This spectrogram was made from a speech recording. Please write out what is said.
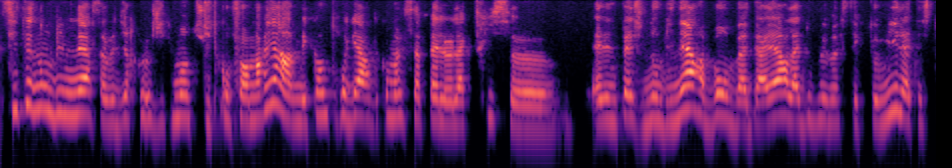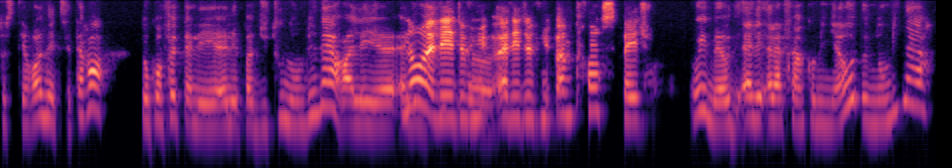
si tu es non-binaire, ça veut dire que logiquement, tu te conformes à rien. Mais quand tu regardes comment elle s'appelle l'actrice euh, Hélène Page non-binaire, bon, bah, derrière la double mastectomie, la testostérone, etc. Donc en fait, elle est, elle est pas du tout non binaire. Elle est, non, elle est devenue, euh, elle est devenue homme trans, Paige. Oui, mais elle, elle, a fait un coming out non binaire.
